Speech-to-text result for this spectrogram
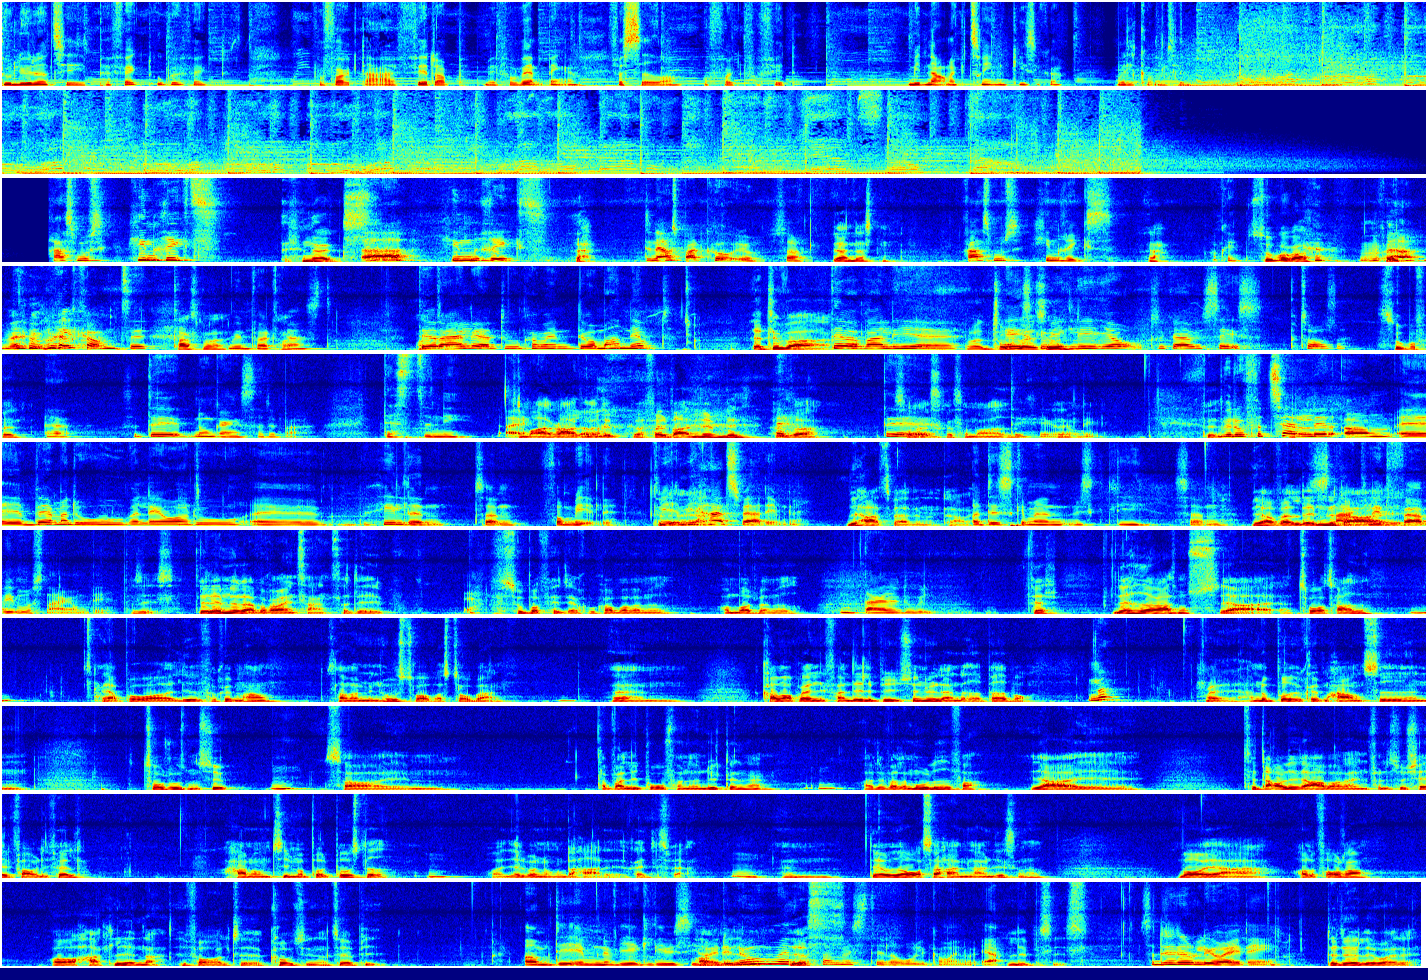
Du lytter til Perfekt Uperfekt for folk, der er fedt op med forventninger, facader og frygt for fedt. Mit navn er Katrine Gissiker. Velkommen til. Rasmus Hinrichs. Henriks. Ah, Hinrichs. Ja. Det er nærmest bare et K jo, så Ja, næsten. Rasmus Hinrichs. Ja. Okay. Super godt. Ja, vel- velkommen til Tak skal du have. min podcast. Det var tak. dejligt, at du kom ind. Det var meget nemt. Ja, det var Det var bare lige, uh, var to hey, dage skal vi ikke lige, jo, så gør vi ses på torsdag. super fedt. Ja. Så det, nogle gange så er det bare destiny. Ej, Det er meget rart, når det er i hvert fald bare nemt, ikke? Altså, det, så der ikke skal så meget. det kan jeg godt lide. Fedt. Vil du fortælle lidt om, øh, hvem er du, hvad laver du, øh, hele den sådan formelle. vil Vi, vi har et svært emne, Vi har et svært emne, det har vi. og det skal man, vi skal lige sådan Vi har valgt emne, der snakke er... lidt, før vi må snakke om det. Præcis. Det er et emne, der er berøringsangst, så det er Ja. super fedt, at jeg kunne komme og være med. Og måtte være med. Dejligt, du vil. Fedt. Jeg hedder Rasmus. Jeg er 32. Mhm. Jeg bor lige for København, sammen med min hustru og vores to børn. Øhm, kommer oprindeligt fra en lille by i Sønderjylland, der hedder Padborg. Nå, Jeg har nu boet i København siden 2007, Mm. så øhm, der var lige brug for noget nyt dengang, mm. og det var der mulighed for. Jeg øh, til dagligt arbejder inden for det socialfaglige felt, og har nogle timer på et bosted, Mm. jeg hjælper nogen, der har det rigtig svært. Mm. Øhm, derudover så har jeg min egen virksomhed, hvor jeg holder foredrag og har klienter i forhold til coaching og terapi. om det emne, vi ikke lige vil sige Om højt endnu, emne, men yes. som vi stille og roligt kommer ind Ja. Lige præcis. Så det er det, du lever af i dag. Det er det, jeg lever af i dag.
